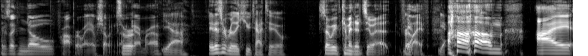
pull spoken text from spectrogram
There's like no proper way of showing it So on camera. Yeah. It is a really cute tattoo. So we've committed to it for Yeah. life. Yeah. Um I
